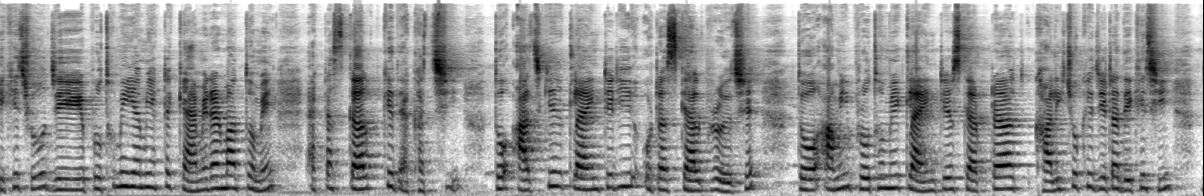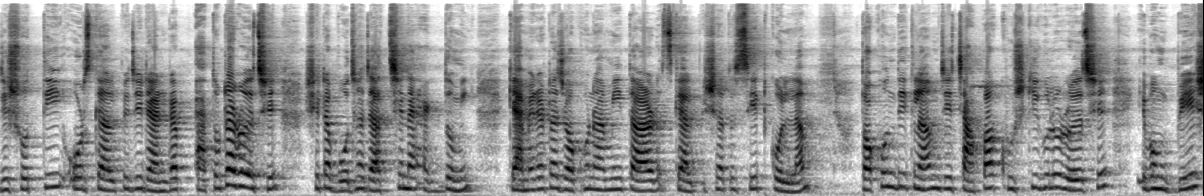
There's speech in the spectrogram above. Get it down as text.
দেখেছ যে প্রথমেই আমি একটা ক্যামেরার মাধ্যমে একটা স্ক্যাল্পকে দেখাচ্ছি। তো আজকের ক্লায়েন্টেরই ওটা স্ক্যাল্প রয়েছে। তো আমি প্রথমে ক্লায়েন্টের স্ক্যাল্পটা খালি চোখে যেটা দেখেছি যে সত্যি ওর স্ক্যাল্পে যে ড্যান্ড্রাফ এতটা রয়েছে সেটা বোঝা যাচ্ছে না একদমই। ক্যামেরাটা যখন আমি তার স্ক্যাল্পের সাথে সেট করলাম বললাম তখন দেখলাম যে চাপা খুশকিগুলো রয়েছে এবং বেশ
